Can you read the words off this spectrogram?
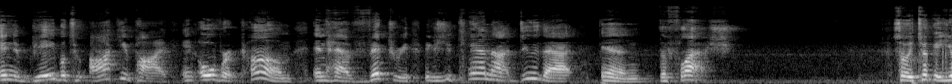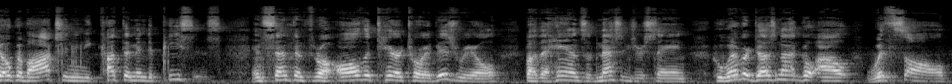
and to be able to occupy and overcome and have victory because you cannot do that in the flesh. So he took a yoke of oxen and he cut them into pieces and sent them throughout all the territory of Israel by the hands of messengers, saying, Whoever does not go out with Saul,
